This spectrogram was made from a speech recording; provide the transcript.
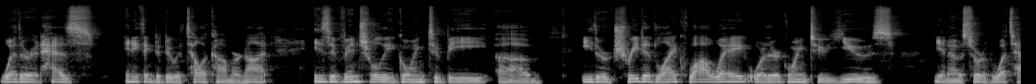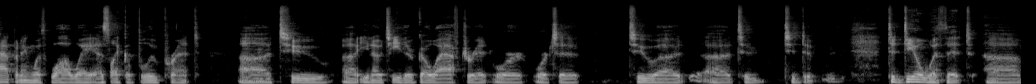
whether it has anything to do with telecom or not, is eventually going to be um, either treated like Huawei or they're going to use, you know, sort of what's happening with Huawei as like a blueprint uh, to uh, you know to either go after it or or to to uh, uh to to to deal with it uh,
